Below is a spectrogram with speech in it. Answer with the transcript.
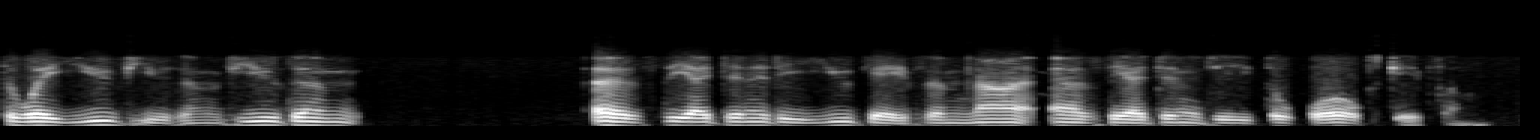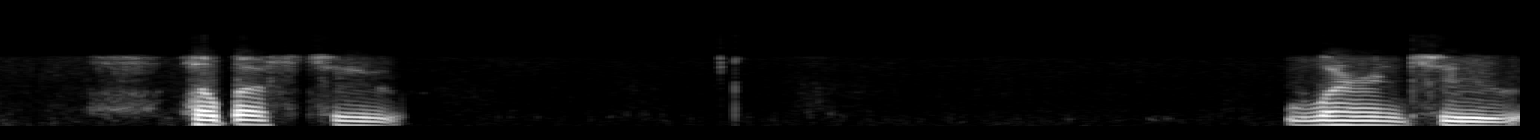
the way you view them, view them as the identity you gave them, not as the identity the world gave them. Help us to learn to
